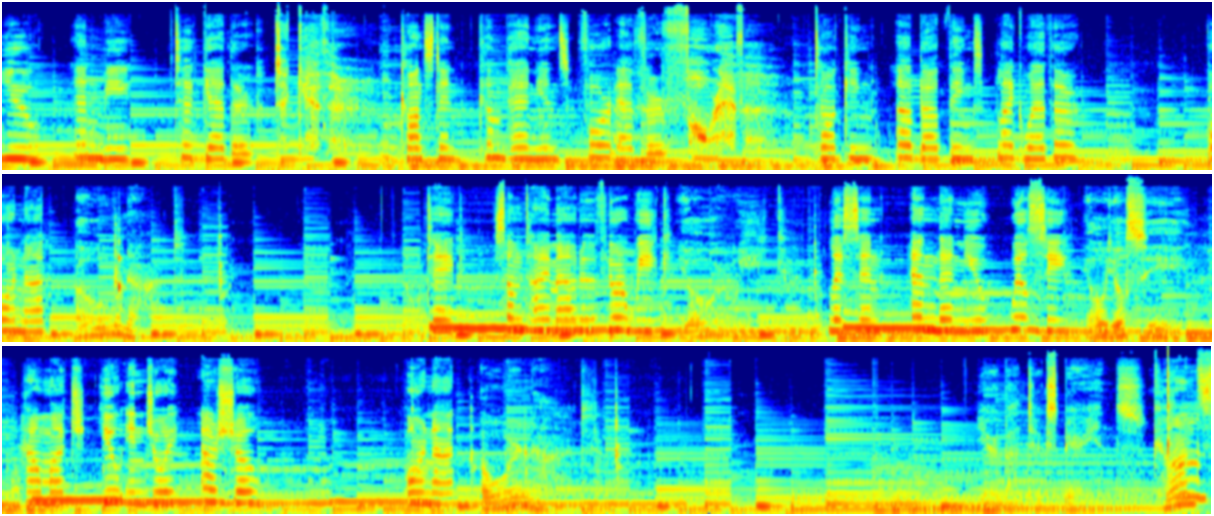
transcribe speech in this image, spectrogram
you and me together. Together. Constant companions forever. Forever. Talking about things like weather or not. Oh, not. Take some time out of your week. Your week. Listen, and then you will see Oh, you'll see. how much you enjoy our show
